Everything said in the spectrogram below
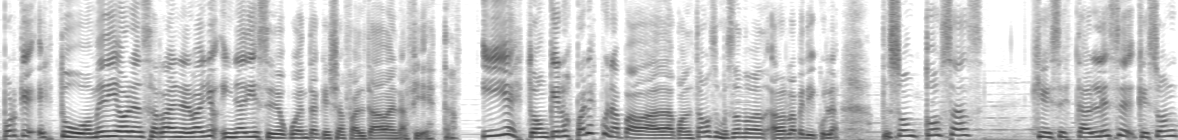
porque estuvo media hora encerrada en el baño y nadie se dio cuenta que ella faltaba en la fiesta. Y esto, aunque nos parezca una pavada cuando estamos empezando a ver la película, son cosas que se establece, que son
